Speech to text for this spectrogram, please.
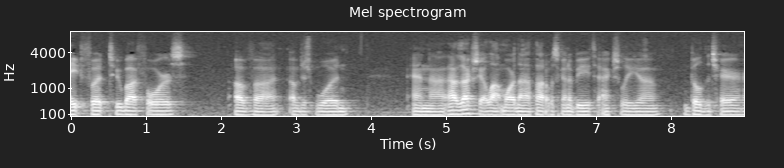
eight foot two by fours of uh, of just wood, and uh, that was actually a lot more than I thought it was going to be to actually uh, build the chair.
